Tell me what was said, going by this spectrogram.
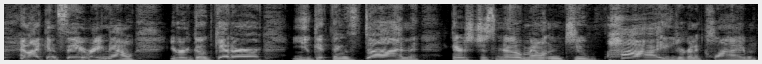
and I can see it right now, you're a go getter, you get things done. There's just no mountain too high, you're going to climb.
